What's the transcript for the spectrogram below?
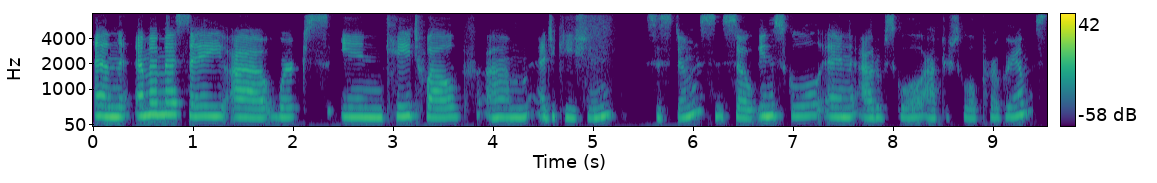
and MMSA uh, works in K-12 um, education systems, so in school and out of school, after school programs.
